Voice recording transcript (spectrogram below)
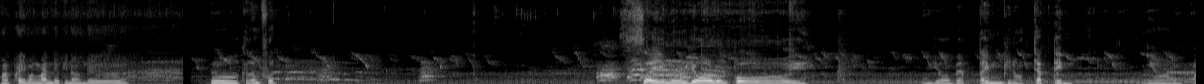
มักไผ่มักมันเด้อพี่น้องเด้อ กำลังฝนใส่หมูยอลงไปหมูยอแบบเต็มพี่น้องจัดเต็มยอลงไป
